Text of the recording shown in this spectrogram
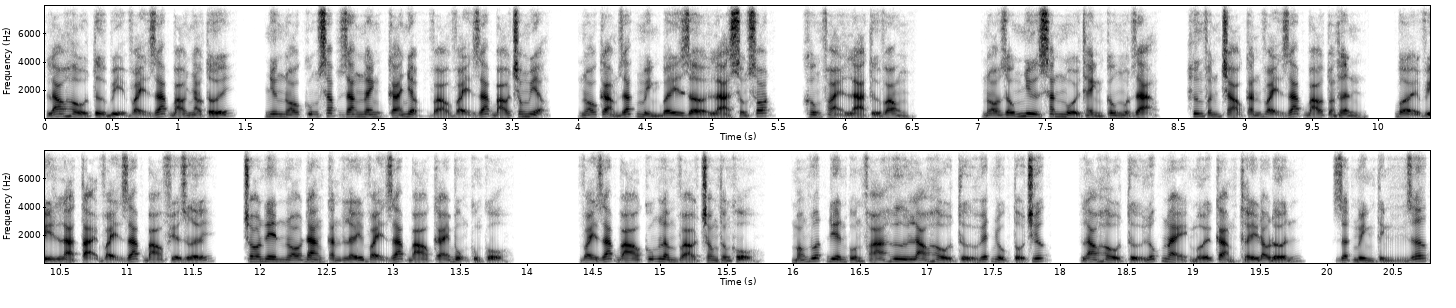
lao hầu tử bị vảy giáp báo nhào tới, nhưng nó cũng sắp răng nanh cá nhập vào vảy giáp báo trong miệng, nó cảm giác mình bây giờ là sống sót, không phải là tử vong nó giống như săn mồi thành công một dạng, hưng phấn trào cắn vảy giáp báo toàn thân, bởi vì là tại vảy giáp báo phía dưới, cho nên nó đang cắn lấy vảy giáp báo cái bụng cùng cổ. Vảy giáp báo cũng lâm vào trong thống khổ, móng nuốt điên cuồng phá hư lão hầu tử huyết nhục tổ chức, lão hầu tử lúc này mới cảm thấy đau đớn, giật mình tỉnh giấc,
